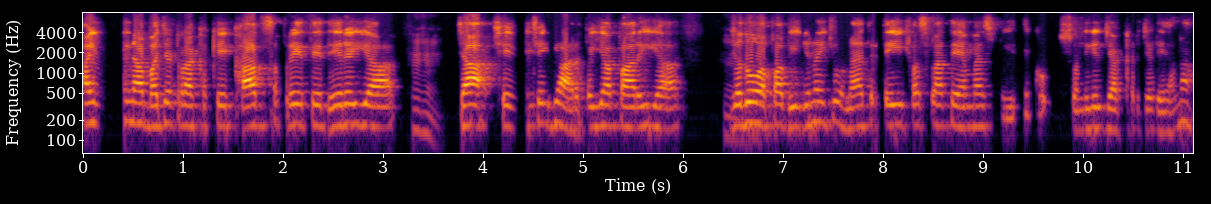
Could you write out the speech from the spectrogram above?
ਇੰਨਾ ਬਜਟ ਰੱਖ ਕੇ ਖਾਦ ਸਪਰੇ ਤੇ ਦੇ ਰਹੀ ਆ ਜਾਂ 6-6000 ਰੁਪਇਆ ਪਾ ਰਹੀ ਆ। ਜਦੋਂ ਆਪਾਂ ਬੀਜਣਾ ਹੀ ਝੋਨਾ ਤੇ 23 ਫਸਲਾਂ ਤੇ ਐਮਐਸਪੀ ਦੇਖੋ ਸੁਨੀਲ ਜਾਖੜ ਜਿਹੜੇ ਆ ਨਾ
